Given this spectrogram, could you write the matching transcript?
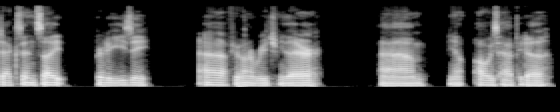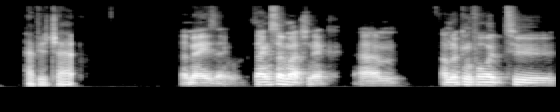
Dex Insight. Pretty easy. Uh, if you want to reach me there. Um, you know, always happy to happy to chat. Amazing. Thanks so much, Nick. Um, I'm looking forward to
